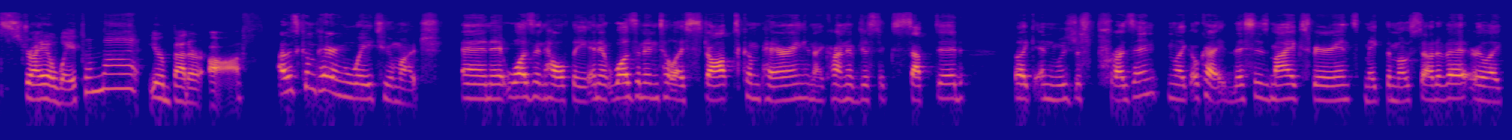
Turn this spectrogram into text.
stray away from that, you're better off. I was comparing way too much and it wasn't healthy. And it wasn't until I stopped comparing and I kind of just accepted like and was just present and like okay this is my experience make the most out of it or like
